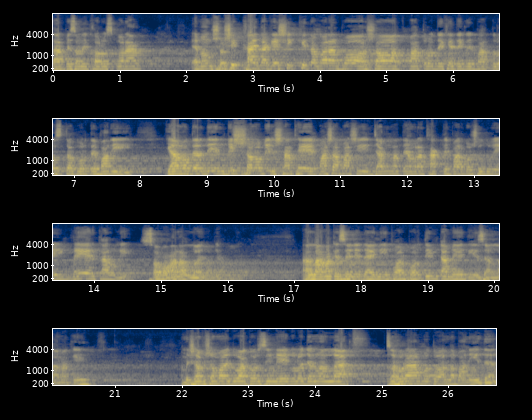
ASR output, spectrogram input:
তার পেছনে খরচ করা, এবং সুশিক্ষায় তাকে শিক্ষিত করার পর সৎ পাত্র দেখে দেখে পাত্রস্থ করতে পারি, কেয়ামতের দিন বিশ্বনবীর সাথে পাশাপাশি জান্নাতে আমরা থাকতে পারব শুধু এই মেয়ের কারণে। আল্লাহ আল্লাহ আমাকে ছেলে দেয়নি পর পর তিনটা মেয়ে দিয়েছে আল্লাহ আমাকে। আমি সব সময় দোয়া করছি, মেয়েগুলো যেন আল্লাহ জহরার মতো আল্লাহ বানিয়ে দেন।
